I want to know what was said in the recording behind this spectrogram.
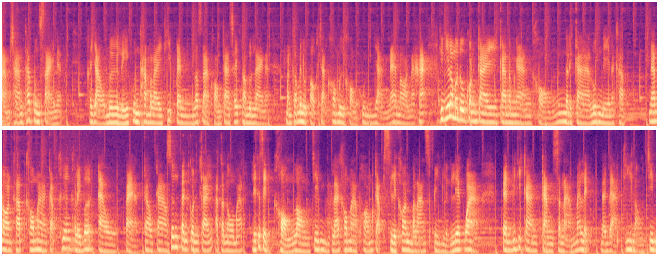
3 ชั้น ถ้าคุณใส่เนี่ยเขย่ามือหรือคุณทำอะไรที่เป็นลักษณะของการใช้ความรุนแรงเนี่ยมันก็ไม่หลุดออกจากข้อมือของคุณอย่างแน่นอนนะฮะ ทีนี้เรามาดูกลไกการทำงานของนาฬิการุ่นนี้นะครับ แน่นอนครับเขามากับเครื่อง Caliber L899 ซึ่งเป็นนกลไกอัตโนมัติ ลิขสิทธิ์ของลองจินและเขามาพร้อมกับซิลิคอนบาลานซ์สปริงหรือเรียกว่าเป็นวิธีการกันสนามแม่เหล็กในแบบที่ลองจิน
